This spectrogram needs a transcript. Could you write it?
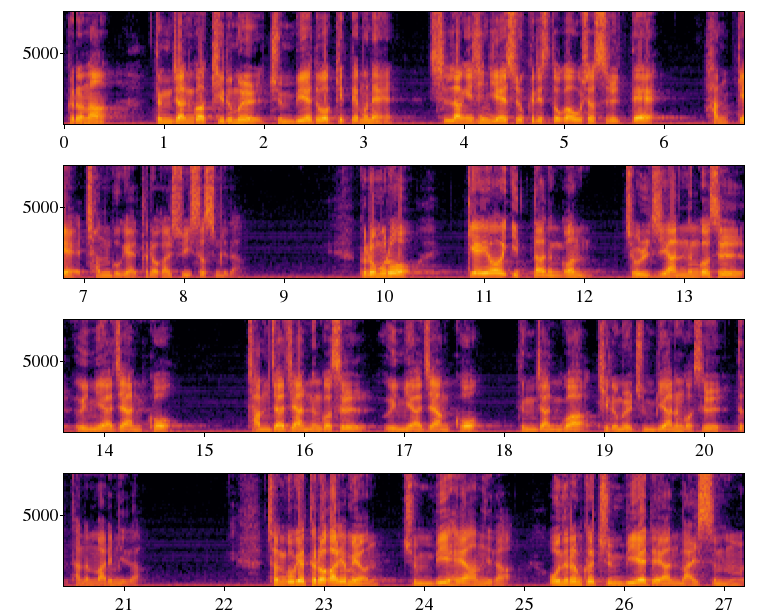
그러나 등잔과 기름을 준비해 두었기 때문에 신랑이신 예수 그리스도가 오셨을 때 함께 천국에 들어갈 수 있었습니다. 그러므로 깨어 있다는 건 졸지 않는 것을 의미하지 않고 잠자지 않는 것을 의미하지 않고 등잔과 기름을 준비하는 것을 뜻하는 말입니다. 천국에 들어가려면 준비해야 합니다. 오늘은 그 준비에 대한 말씀,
